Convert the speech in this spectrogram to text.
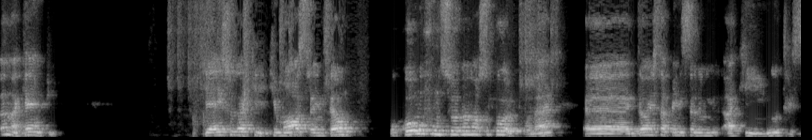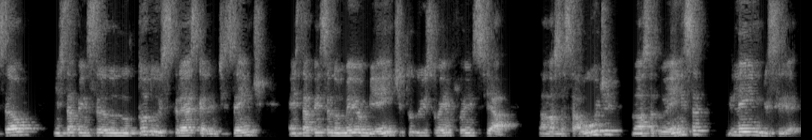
Ana Kemp, que é isso daqui, que mostra então o como funciona o nosso corpo, né? É, então a gente está pensando aqui em nutrição, a gente está pensando no todo o estresse que a gente sente, a gente está pensando no meio ambiente, tudo isso vai influenciar na nossa saúde, na nossa doença. Lembre-se,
